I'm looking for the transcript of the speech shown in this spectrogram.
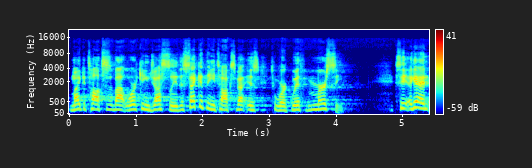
Micah talks about working justly. The second thing he talks about is to work with mercy. See, again,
